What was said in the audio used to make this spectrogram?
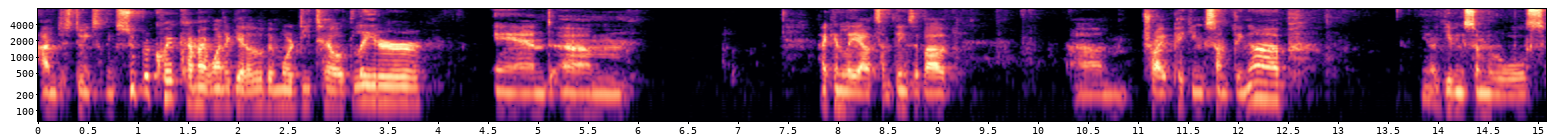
I'm just doing something super quick. I might want to get a little bit more detailed later. And um, I can lay out some things about um, try picking something up, you know, giving some rules.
